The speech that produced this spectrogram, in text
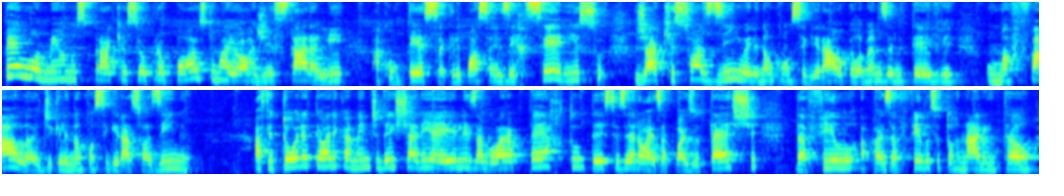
pelo menos para que o seu propósito maior de estar ali aconteça, que ele possa exercer isso, já que sozinho ele não conseguirá, ou pelo menos ele teve uma fala de que ele não conseguirá sozinho, a Vitória teoricamente deixaria eles agora perto desses heróis. Após o teste da Filo, após a Filo se tornar então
